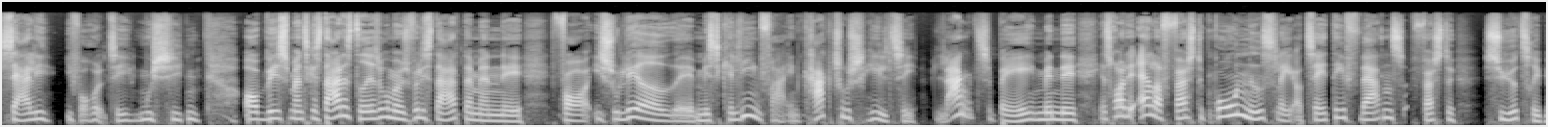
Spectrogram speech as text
særligt i forhold til musikken. Og hvis man skal starte et sted, så kunne man jo selvfølgelig starte, da man øh, får isoleret øh, meskalin fra en kaktus helt til langt tilbage. Men øh, jeg tror, det allerførste gode nedslag at tage, det er verdens første syretrip.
